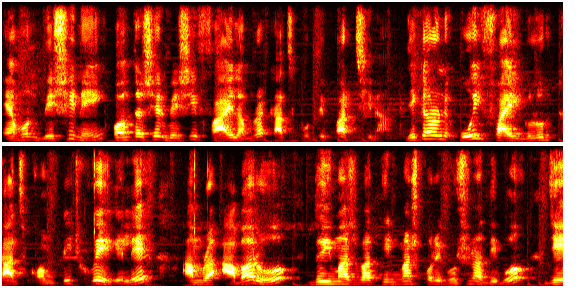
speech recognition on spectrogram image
এমন বেশি নেই, পঞ্চাশের বেশি ফাইল আমরা কাজ করতে পারছি না। যে কারণে ওই ফাইলগুলোর কাজ কমপ্লিট হয়ে গেলে আমরা আবারও দুই মাস বা তিন মাস পরে ঘোষণা দিব যে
